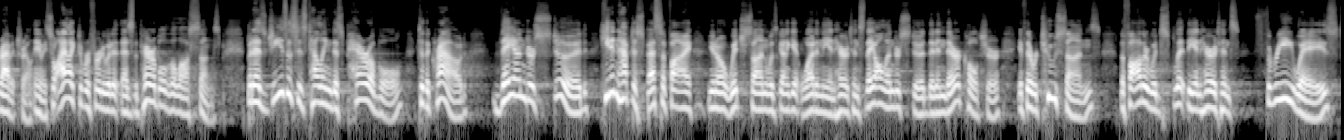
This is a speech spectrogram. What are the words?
rabbit trail. Anyway, so I like to refer to it as the parable of the lost sons. But as Jesus is telling this parable to the crowd, they understood, he didn't have to specify, you know, which son was going to get what in the inheritance. They all understood that in their culture, if there were two sons, the father would split the inheritance three ways,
